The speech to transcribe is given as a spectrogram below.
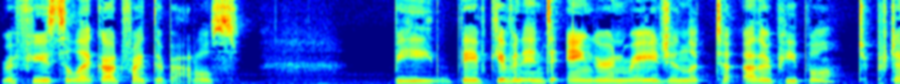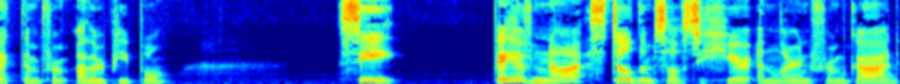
refused to let God fight their battles. B, they've given in to anger and rage and looked to other people to protect them from other people. C, they have not stilled themselves to hear and learn from God.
